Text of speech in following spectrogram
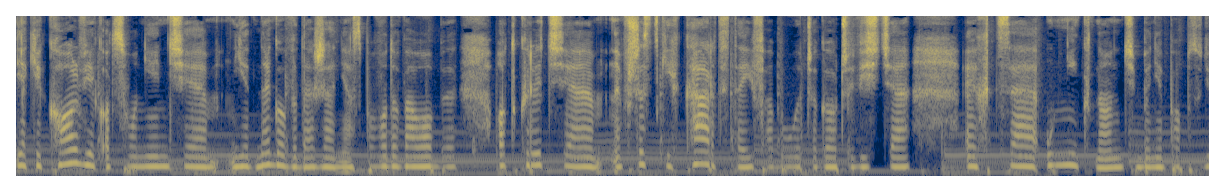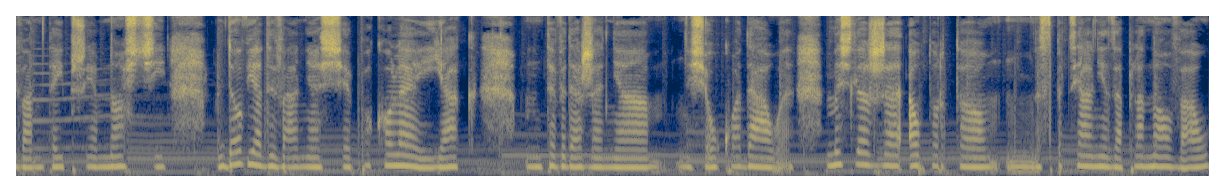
jakiekolwiek odsłonięcie jednego wydarzenia spowodowałoby odkrycie wszystkich kart tej fabuły, czego oczywiście e, chcę uniknąć, by nie popsuć Wam tej przyjemności dowiadywania się po kolei, jak te wydarzenia się układały. Myślę, że autor to mm, specjalnie zaplanował.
